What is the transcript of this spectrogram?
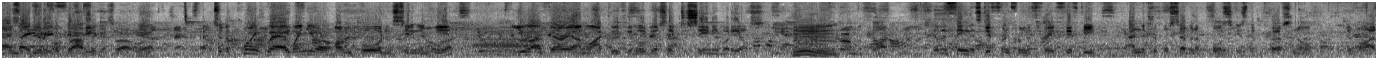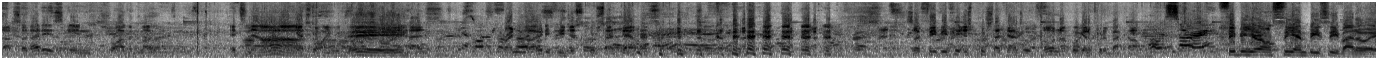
And a Beautiful graphic as well. Yeah. Uh, to the point where when you're on board and sitting in here, you are very unlikely if you leave your seat to see anybody else on the flight. The other thing that's different from the 350 and the 777, of course, is the personal divider. So that is in private mode. It's now. I guess what you would Hey. as friend mode if you just push that down. so Phoebe, if you just push that down to a, oh no, we're going to put it back up. Oh, sorry. Phoebe, you're on CNBC, by the way.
